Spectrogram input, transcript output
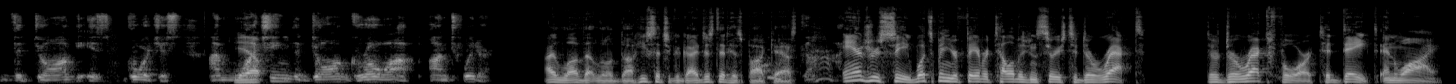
the dog is gorgeous. I'm Yep. watching the dog grow up on Twitter. I love that little dog. He's such a good guy. I just did his podcast. Oh my God. Andrew C. What's been your favorite television series to direct, to direct for, to date, and why?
